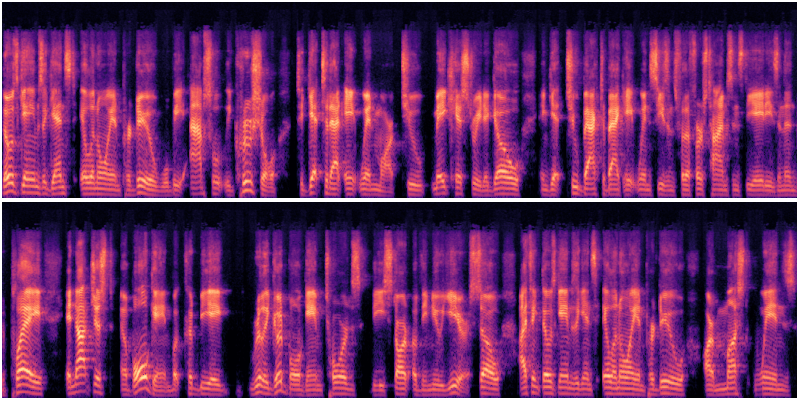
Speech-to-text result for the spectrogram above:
those games against Illinois and Purdue will be absolutely crucial to get to that eight win mark, to make history, to go and get two back to back eight win seasons for the first time since the 80s, and then to play in not just a bowl game, but could be a really good bowl game towards the start of the new year. So I think those games against Illinois and Purdue are must wins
